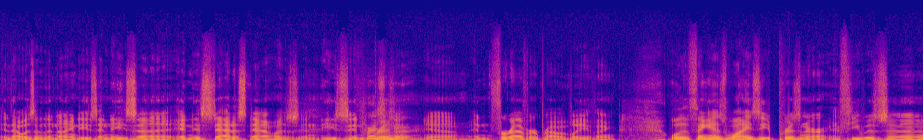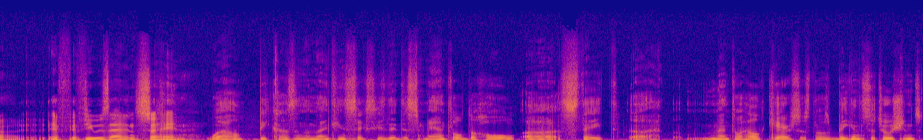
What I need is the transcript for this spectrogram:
And that was in the '90s. And he's uh, and his status now is, in, he's in Prisoner. prison, yeah, and forever probably. You think? Well, the thing is, why is he a prisoner if he was uh, if if he was that insane? Well, because in the 1960s they dismantled the whole uh, state uh, mental health care system, those big institutions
